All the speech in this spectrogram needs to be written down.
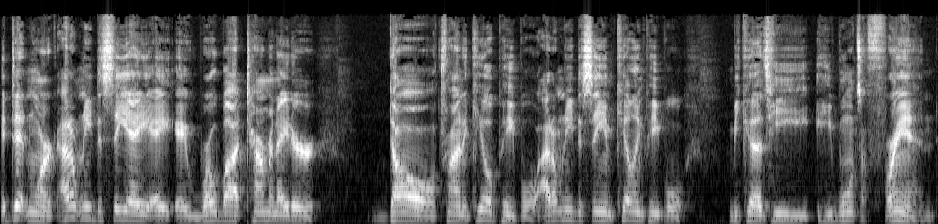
it didn't work. I don't need to see a, a, a robot Terminator doll trying to kill people. I don't need to see him killing people because he he wants a friend.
